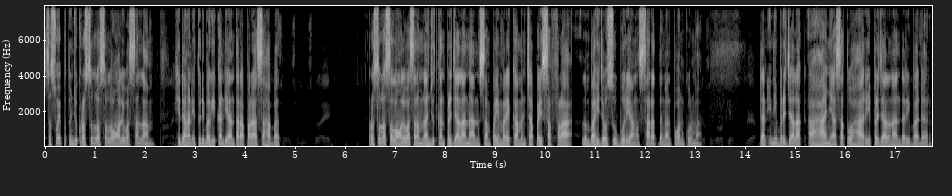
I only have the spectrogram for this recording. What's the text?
Sesuai petunjuk Rasulullah SAW, hidangan itu dibagikan di antara para sahabat. Rasulullah SAW melanjutkan perjalanan sampai mereka mencapai Safra, lembah hijau subur yang syarat dengan pohon kurma dan ini berjalan hanya satu hari perjalanan dari Badar.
